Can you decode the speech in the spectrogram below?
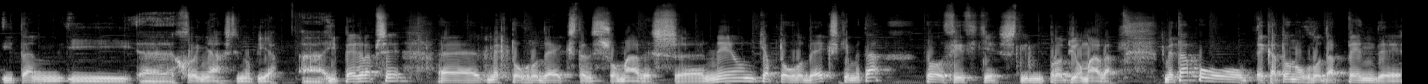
ήταν η χρονιά στην οποία υπέγραψε. Μέχρι το 86 ήταν στις ομάδες νέων και από το 86 και μετά προωθήθηκε στην πρώτη ομάδα. Μετά από 185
